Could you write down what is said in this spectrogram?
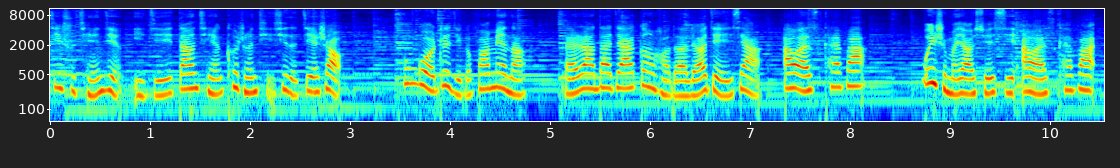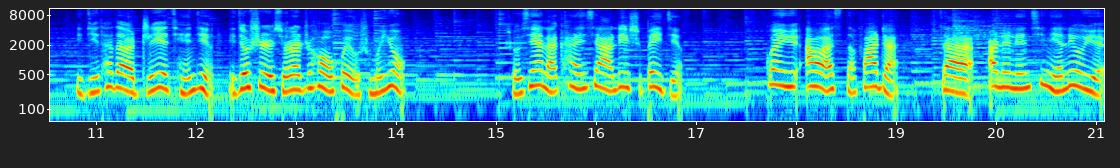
技术前景以及当前课程体系的介绍，通过这几个方面呢，来让大家更好的了解一下 iOS 开发，为什么要学习 iOS 开发，以及它的职业前景，也就是学了之后会有什么用。首先来看一下历史背景，关于 iOS 的发展，在2007年6月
